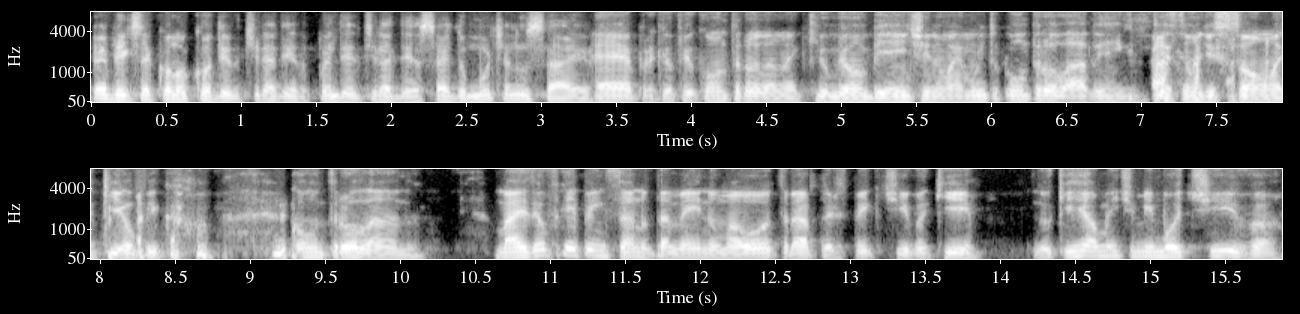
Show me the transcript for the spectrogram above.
eu, vi que você, colocou dedo, tira dedo, põe dedo, tira dedo, sai do mute e não saio. É, porque eu fico controlando aqui, o meu ambiente não é muito controlado em questão de som aqui, eu fico controlando. Mas eu fiquei pensando também numa outra perspectiva aqui, no que realmente me motiva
